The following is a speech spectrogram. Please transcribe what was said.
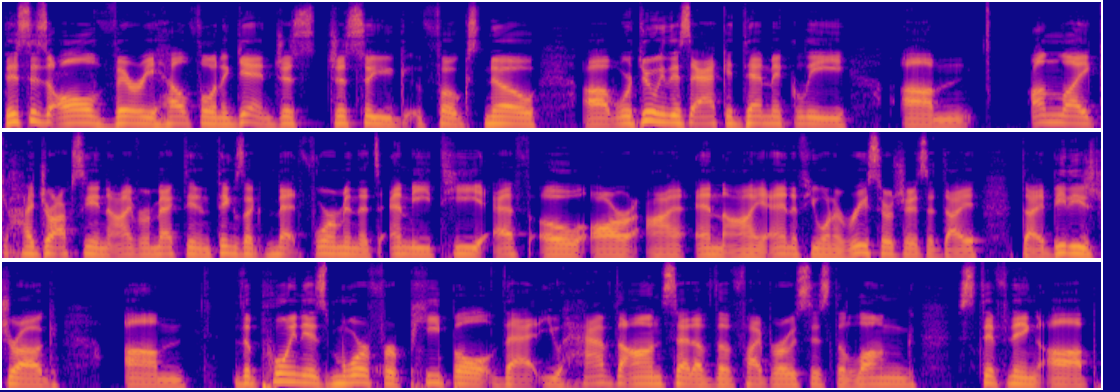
This is all very helpful, and again, just just so you folks know, uh, we're doing this academically. Um, unlike hydroxy and ivermectin and things like metformin, that's M E T F O R I M I N. If you want to research it, it's a di- diabetes drug. Um, the point is more for people that you have the onset of the fibrosis, the lung stiffening up,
